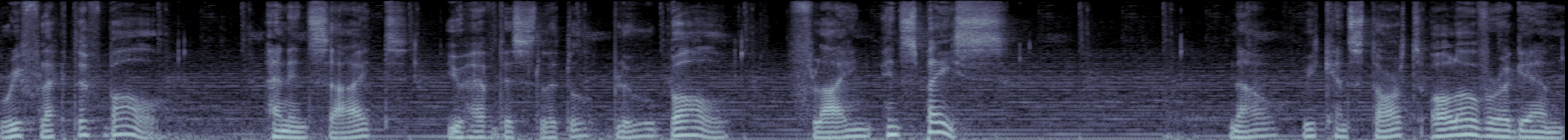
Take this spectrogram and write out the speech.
reflective ball. And inside you have this little blue ball flying in space. Now we can start all over again.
